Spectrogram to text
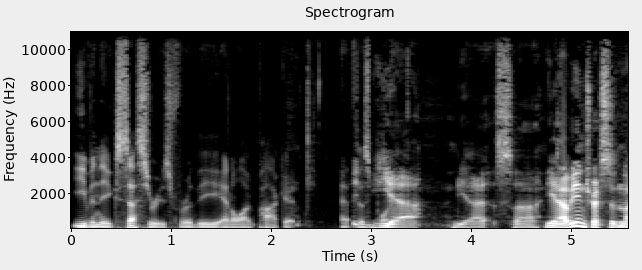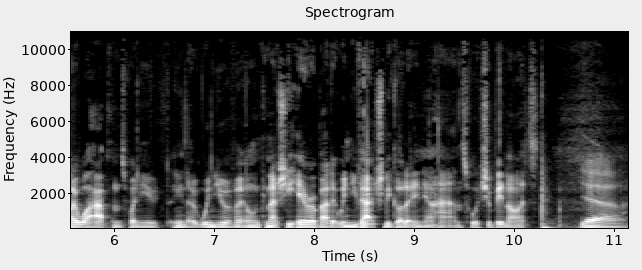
even the accessories for the Analogue Pocket at this point. Yeah, yeah, it's uh, yeah. I'd be interested to know what happens when you you know when you can actually hear about it when you've actually got it in your hands, which would be nice. Yeah.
